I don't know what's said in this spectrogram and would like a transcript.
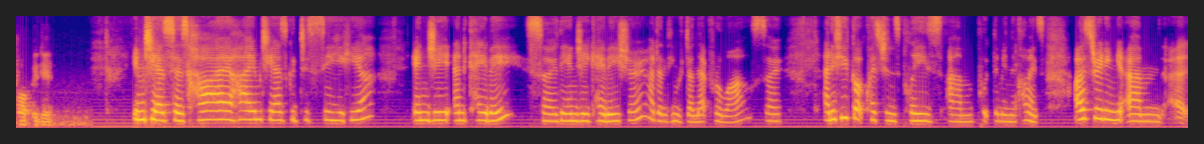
drop it in. Imtiaz says, Hi, hi, Imtiaz, good to see you here. NG and KB. So, the NG KB show. I don't think we've done that for a while. So, and if you've got questions, please um, put them in the comments. I was reading, um, uh,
